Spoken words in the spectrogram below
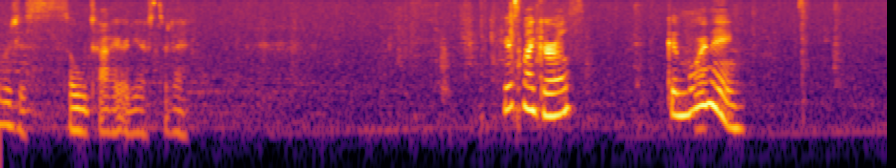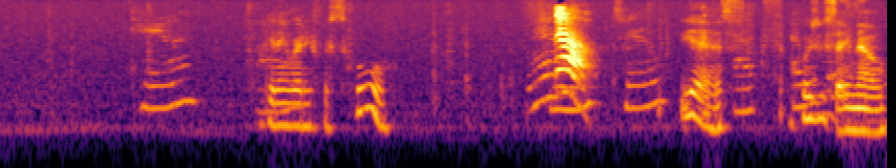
I was just so tired yesterday. Here's my girls. Good morning. Getting ready for school. No. Yes. Would you say no?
